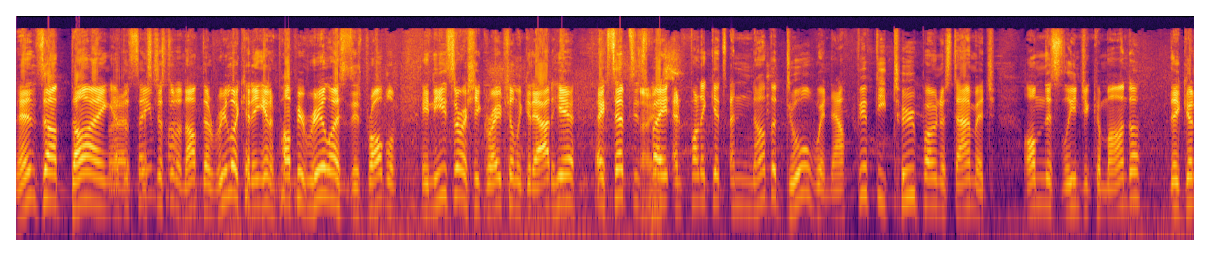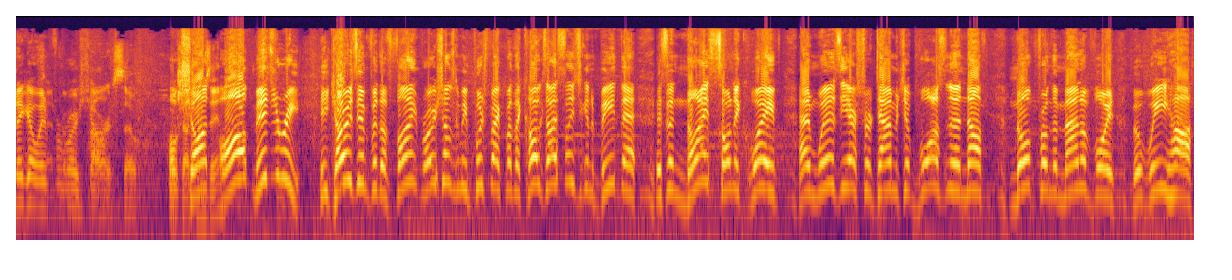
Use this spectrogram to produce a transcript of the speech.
and ends up dying at the same It's just not enough. They're relocating in, and Puppey realizes his problem. He needs to actually Grave Chill and get out of here, accepts his Nice. fate, and Funn1k gets another duel win. Now 52 bonus damage on this Legion Commander. They're going to go in for Power, Roshan. so Oh, shot. Oh, Misery. He goes in for the fight. Roshan's going to be pushed back by the Cogs. Isolation's going to beat there. It's a nice Sonic Wave. And where's the extra damage? It wasn't enough. Not from the Mana Void, but Weeha.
